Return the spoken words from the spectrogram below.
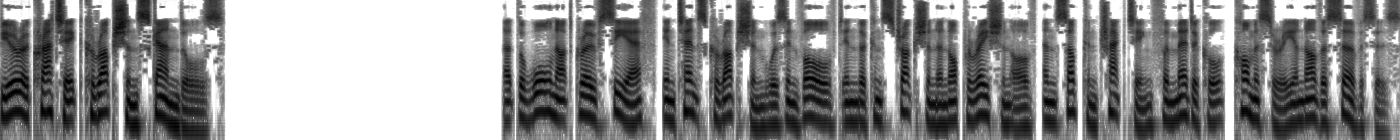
Bureaucratic corruption scandals At the Walnut Grove CF, intense corruption was involved in the construction and operation of, and subcontracting for medical, commissary and other services.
